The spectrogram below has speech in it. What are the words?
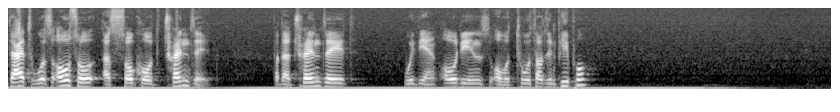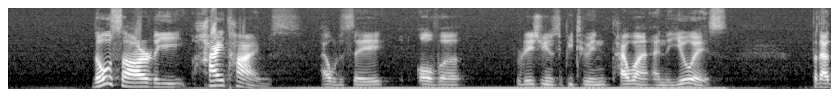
That was also a so-called transit, but a transit with an audience of 2,000 people. Those are the high times, I would say, of uh, relations between Taiwan and the U.S. But I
